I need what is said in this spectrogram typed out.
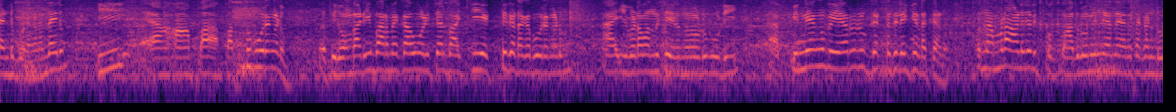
രണ്ട് പൂരങ്ങൾ. എന്തായാലും ഈ പത്ത് പൂരങ്ങളും തിരുവമ്പാടിയും പാറമേക്കാവും ഒഴിച്ചാൽ ബാക്കി എട്ട് ഘടകപൂരങ്ങളും ഇവിടെ വന്ന് ചേരുന്നതോടുകൂടി പിന്നെ അങ്ങ് വേറൊരു ഘട്ടത്തിലേക്ക് കിടക്കുകയാണ്. ഇപ്പം നമ്മുടെ ആളുകൾ ഇപ്പം മാതൃഭൂമിയിൽ ഞാൻ നേരത്തെ കണ്ടു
